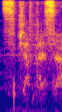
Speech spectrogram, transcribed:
C'est bien fait ça.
